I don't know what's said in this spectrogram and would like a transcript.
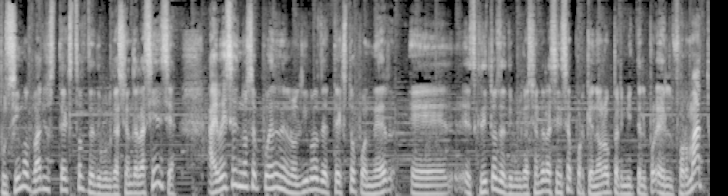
pusimos varios textos de divulgación de la ciencia. Hay veces no se pueden en los libros de texto poner eh, escritos de divulgación de la ciencia porque no lo permite el, el, formato.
